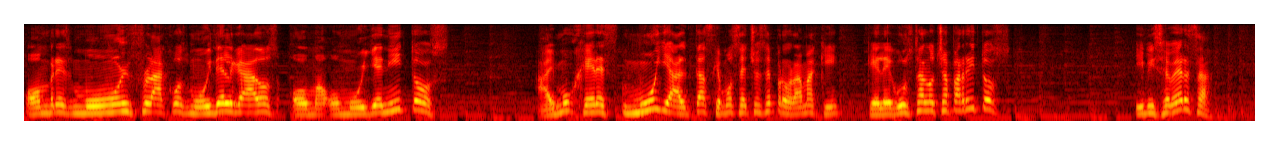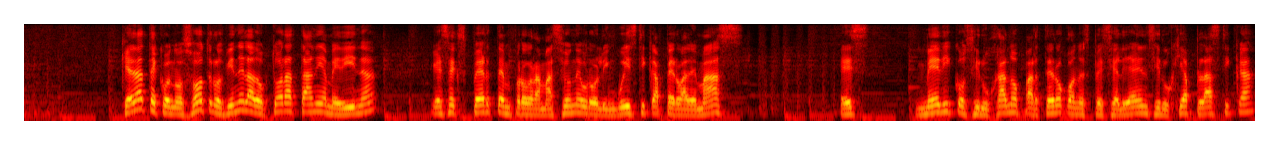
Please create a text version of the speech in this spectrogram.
hombres muy flacos, muy delgados o, muy llenitos. Hay mujeres muy altas que hemos hecho ese programa aquí que le gustan los chaparritos. Y viceversa. Quédate con nosotros. Viene la doctora Tania Medina, que es experta en programación neurolingüística, pero además es médico cirujano partero con especialidad en cirugía plástica.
